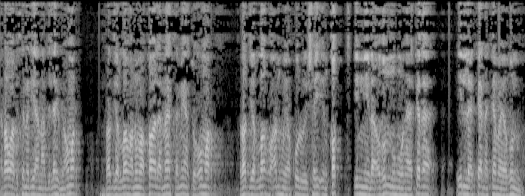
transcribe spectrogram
روى بسندي عن عبد الله بن عمر رضي الله عنهما قال ما سمعت عمر رضي الله عنه يقول لشيء قط إني لأظنه هكذا إلا كان كما يظن.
